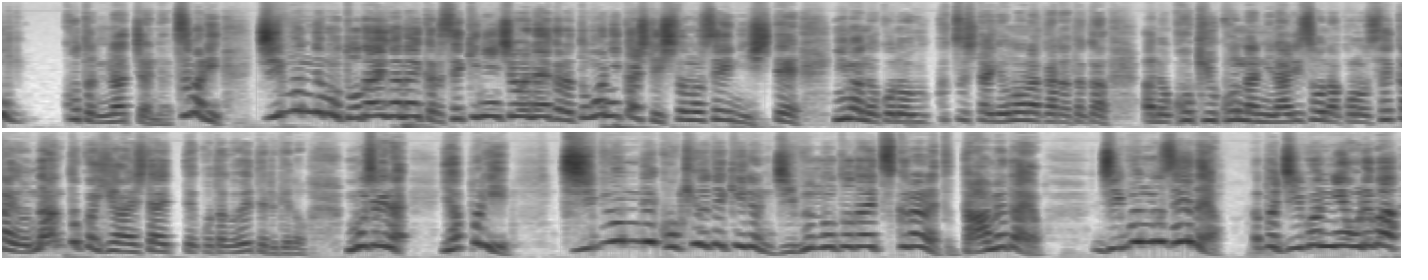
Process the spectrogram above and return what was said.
がないことになっちゃうんだよ。つまり自分でも土台がないから責任し負えないからどうにかして人のせいにして今のこの鬱屈した世の中だとかあの呼吸困難になりそうなこの世界をなんとか批判したいってことが増えてるけど申し訳ない。やっぱり自分で呼吸できるように自分の土台作らないとダメだよ。自分のせいだよ。やっぱり自分に俺は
